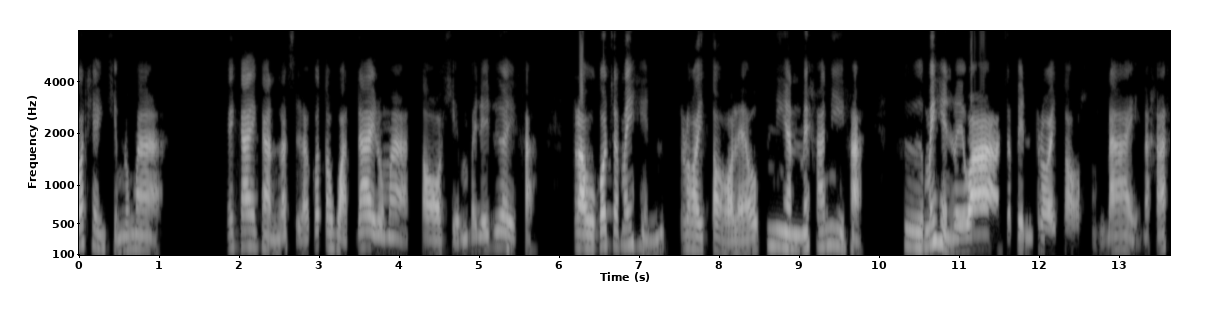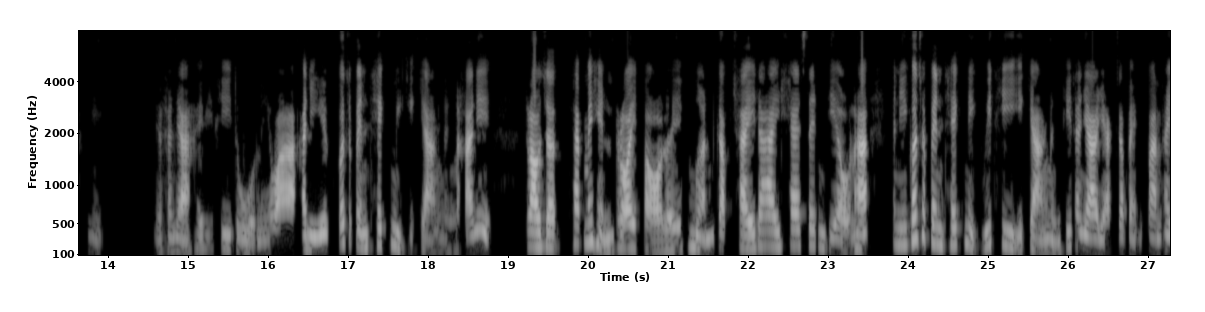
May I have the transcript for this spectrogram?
ก็แทงเข็มลงมา ใกล้ๆกันแล้วเสร็จแล้วก็ตวัดได้ลงมาต่อเข็มไปเรื่อยๆค่ะ เราก็จะไม่เห็นรอยต่อแล้วเนียนไหมคะนี่ค่ะ คือไม่เห็นเลยว่าจะเป็นรอยต่อของได้นะคะนี่เดี๋ยวธัญญาให้พี่ๆดูนี่ว่า อันนี้ก็จะเป็นเทคนิคอีกอย่างหนึ่งนะคะ นี่เราจะแทบไม่เห็นรอยต่อเลยเหมือนกับใช้ได้แค่เส้นเดียวนะคะ อันนี้ก็จะเป็นเทคนิควิธีอีกอย่างหนึ่งที่ธัญญาอยากจะแบ่งปันให้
